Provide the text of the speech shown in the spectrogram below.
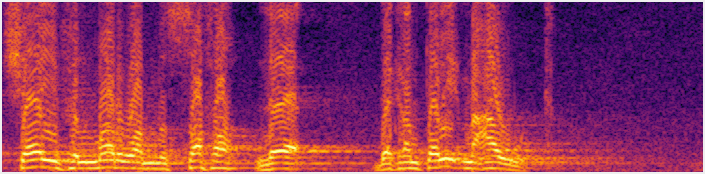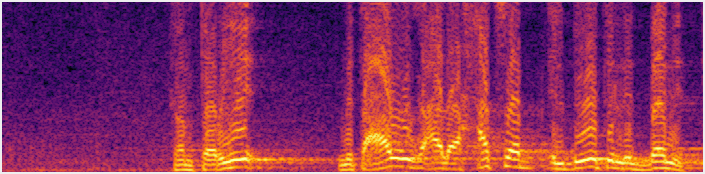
شايف المروة من الصفا لا ده كان طريق معوج. كان طريق متعوج على حسب البيوت اللي اتبنت.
